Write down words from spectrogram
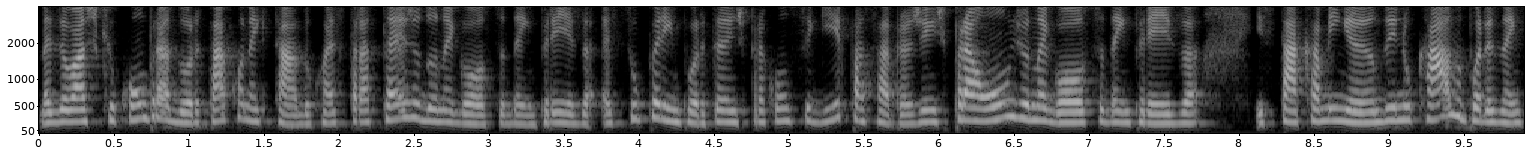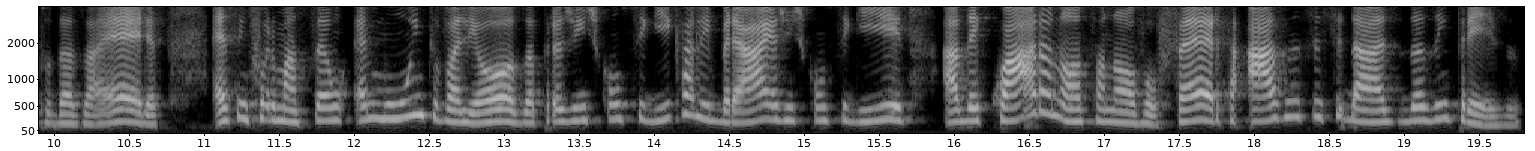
mas eu acho que o comprador está conectado com a estratégia do negócio da empresa é super importante para conseguir passar para a gente para onde o negócio da empresa está caminhando. E no caso, por exemplo, das aéreas, essa informação é muito valiosa para a gente conseguir calibrar e a gente conseguir adequar a nossa nova oferta às necessidades das empresas.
